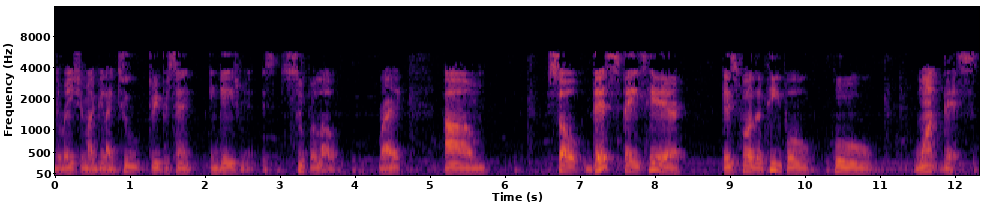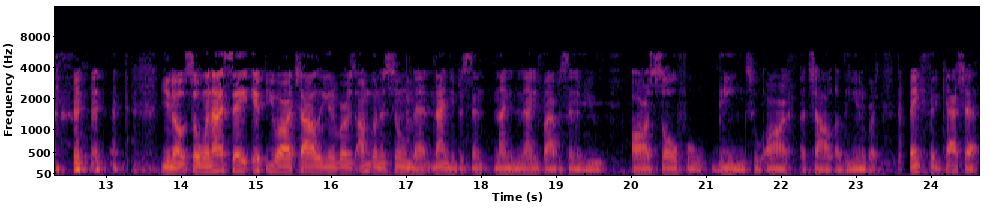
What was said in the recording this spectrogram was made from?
the ratio might be like two, three percent engagement. It's super low, right? Um, so this space here is for the people who want this. you know, so when I say if you are a child of the universe, I'm going to assume that 90%, 90 to 95% of you are soulful beings who are a child of the universe. Thank you for the Cash App.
